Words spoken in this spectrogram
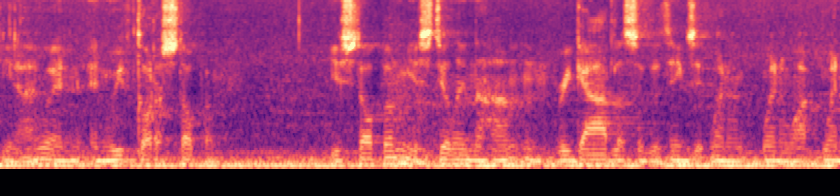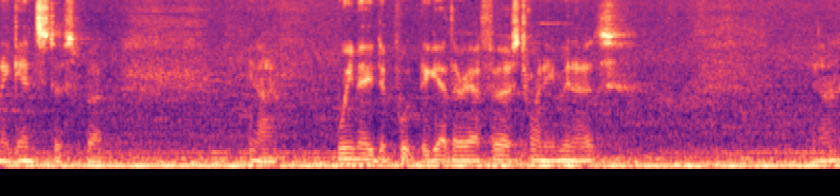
you know, and, and we've got to stop them. You stop them, you're still in the hunt, and regardless of the things that went went went against us. But you know, we need to put together our first 20 minutes, you know,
